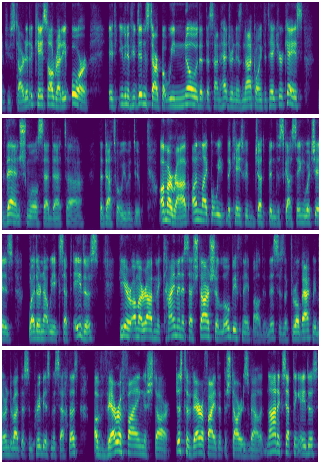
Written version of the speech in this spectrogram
If you started a case already, or if even if you didn't start, but we know that the Sanhedrin is not going to take your case, then Shmuel said that uh, that that's what we would do. Amar Rav, unlike what we the case we've just been discussing, which is whether or not we accept edus. Here, Amar Rav Mekaimen es ashtar shelo bifnei baldin. This is a throwback. We learned about this in previous mesechtas of verifying a star, just to verify that the star is valid, not accepting edus,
